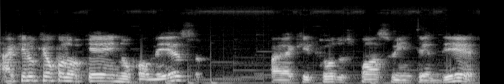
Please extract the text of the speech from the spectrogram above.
aquilo que eu coloquei no começo, para que todos possam entender,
